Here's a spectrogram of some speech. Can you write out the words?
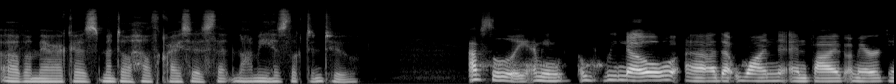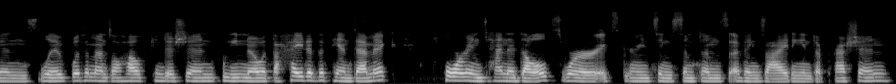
of America's mental health crisis that NAMI has looked into? Absolutely. I mean, we know uh, that one in five Americans live with a mental health condition. We know at the height of the pandemic, four in 10 adults were experiencing symptoms of anxiety and depression.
